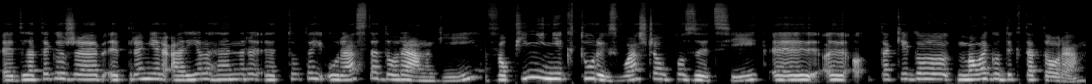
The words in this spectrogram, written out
e, dlatego że e, premier Ariel Henry tutaj urasta do rangi, w opinii niektórych, zwłaszcza opozycji, takiego małego dyktatora.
